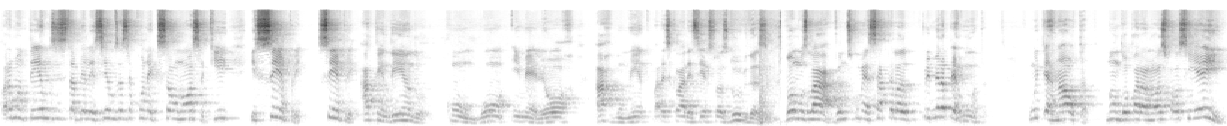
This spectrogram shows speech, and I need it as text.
para mantermos e estabelecermos essa conexão nossa aqui e sempre, sempre atendendo com um bom e melhor argumento para esclarecer suas dúvidas. Vamos lá, vamos começar pela primeira pergunta. Um internauta mandou para nós e falou assim: Ei,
